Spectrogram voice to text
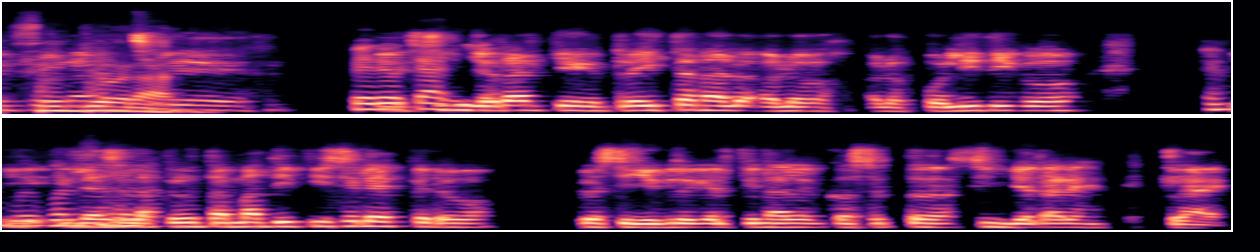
un sin llorar. pero, sin llorar que entrevistan a, los, a los, políticos y, y, le hacen las preguntas más difíciles, pero, pero sí, yo creo que al final el concepto de sin llorar es clave.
